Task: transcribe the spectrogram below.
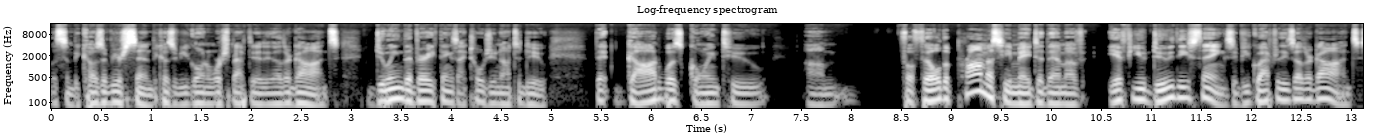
listen, because of your sin, because of you going to worship after the other gods, doing the very things I told you not to do, that God was going to um, fulfill the promise He made to them of if you do these things, if you go after these other gods,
